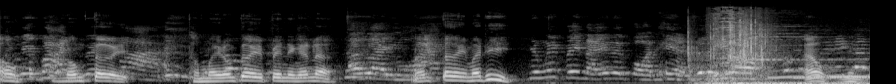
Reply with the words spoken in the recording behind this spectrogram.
เอ้าน้องเตยทำไมน้องเตยเป็นอย่างนั้นน่ะอะ น้วะองเต้ยมาดิ ยังไม่ไปไหนเลยก่อนเหตุเลยหรอกเอ้านั่น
